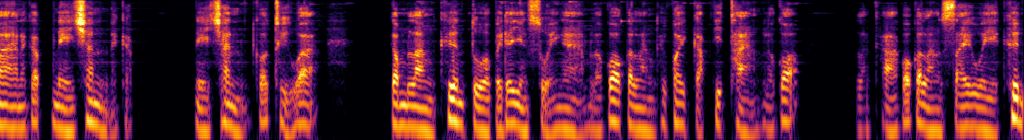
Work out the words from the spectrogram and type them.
มานะครับ Nation นะครับ Nation ก็ถือว่ากำลังเคลื่อนตัวไปได้อย่างสวยงาม แล้วก็กำลังค่อยๆ กลับทิศทาง แล้วก็ ราคาก็กำลังไซด์เวย์ขึ้น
